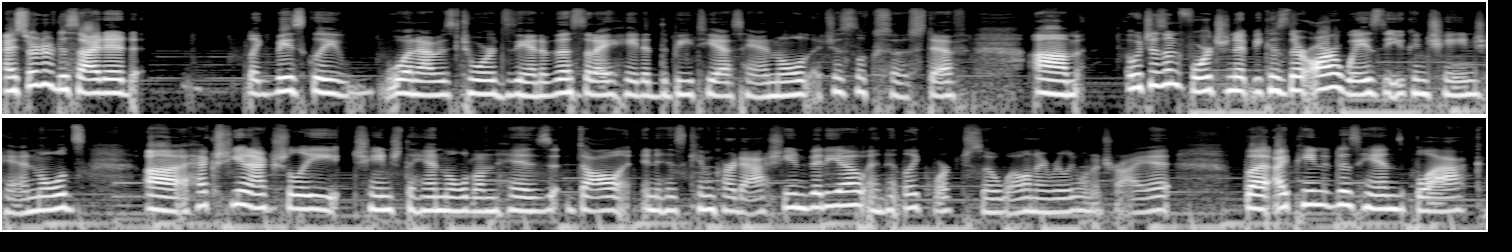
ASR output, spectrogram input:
I sort of decided, like basically when I was towards the end of this, that I hated the BTS hand mold. It just looks so stiff. Um, which is unfortunate because there are ways that you can change hand molds. Uh, HeXtian actually changed the hand mold on his doll in his Kim Kardashian video, and it like worked so well, and I really want to try it. But I painted his hands black.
